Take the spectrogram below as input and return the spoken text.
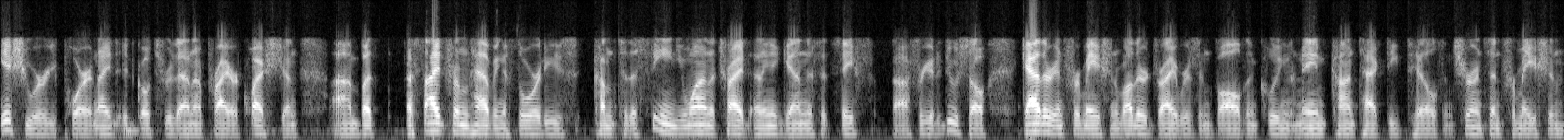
issue a report, and I did go through that in a prior question. Um, but aside from having authorities come to the scene, you want to try, and again, if it's safe uh, for you to do so, gather information of other drivers involved, including their name, contact details, insurance information.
